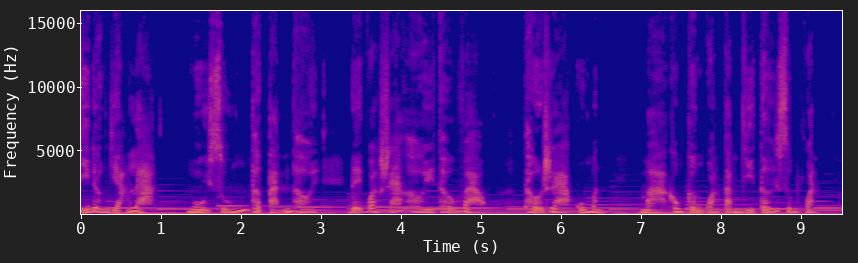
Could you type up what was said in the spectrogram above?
Chỉ đơn giản là ngồi xuống thật thảnh thơi để quan sát hơi thở vào, thở ra của mình mà không cần quan tâm gì tới xung quanh,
